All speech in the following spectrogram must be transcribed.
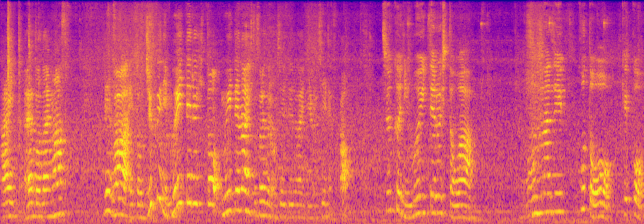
はい、ありがとうございます。では、えっと塾に向いてる人、向いてない人それぞれ教えていただいてよろしいですか？塾に向いてる人は同じことを結構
